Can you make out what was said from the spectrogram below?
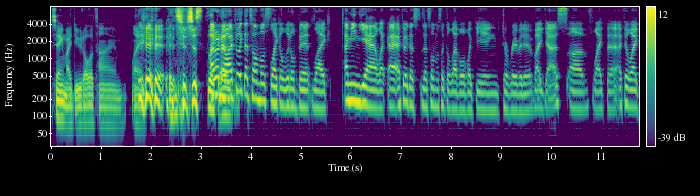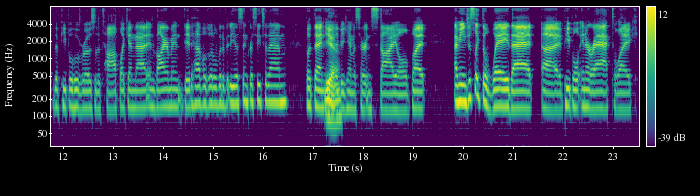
saying my dude all the time. Like, it's, it's just like, I don't know. uh, I feel like that's almost like a little bit like. I mean, yeah, like I I feel like that's that's almost like the level of like being derivative, I guess, of like the. I feel like the people who rose to the top, like in that environment, did have a little bit of idiosyncrasy to them, but then yeah, Yeah. they became a certain style. But I mean, just like the way that uh, people interact, like,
